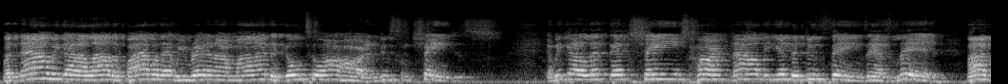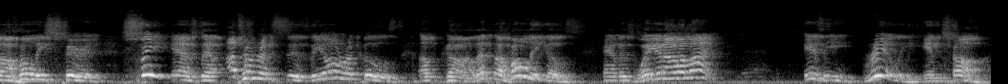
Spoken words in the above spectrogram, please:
But now we got to allow the Bible that we read in our mind to go to our heart and do some changes. And we got to let that changed heart now begin to do things as led by the Holy Spirit. Speak as the utterances, the oracles of God. Let the Holy Ghost have his way in our life. Is he really in charge?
